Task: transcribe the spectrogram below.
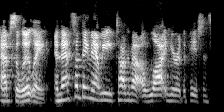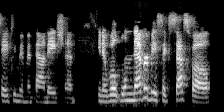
Absolutely, and that's something that we talk about a lot here at the Patient Safety Movement Foundation. You know, we'll we'll never be successful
